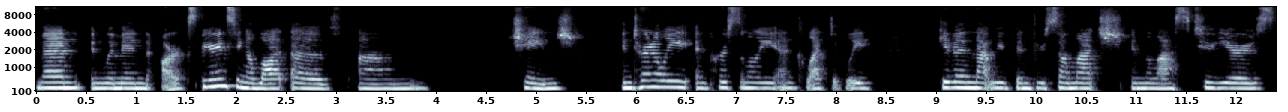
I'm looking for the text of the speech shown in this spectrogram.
men and women, are experiencing a lot of um, change internally and personally and collectively. Given that we've been through so much in the last two years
